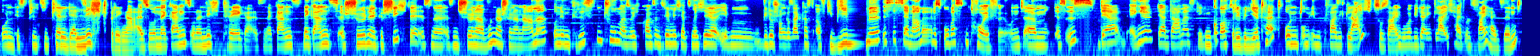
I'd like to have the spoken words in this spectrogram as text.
und ist prinzipiell der Lichtbringer, also eine ganz oder Lichtträger, ist eine ganz eine ganz schöne Geschichte, ist eine ist ein schöner wunderschöner Name. Und im Christentum, also ich konzentriere mich jetzt mal hier eben, wie du schon gesagt hast, auf die Bibel, ist es der Name des obersten Teufel. Und ähm, es ist der Engel, der damals gegen Gott rebelliert hat. Und um ihm quasi gleich zu sein, wo wir wieder in Gleichheit und Freiheit sind.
